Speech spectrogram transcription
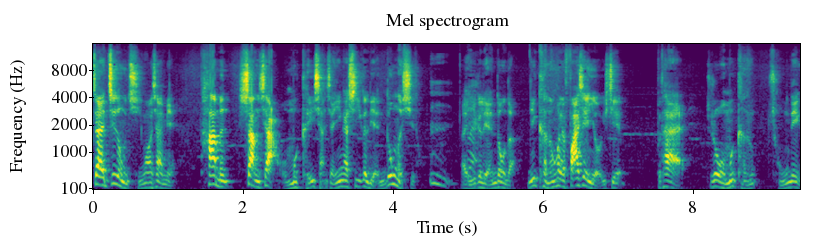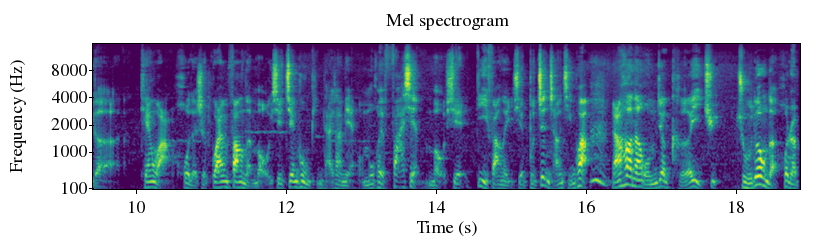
在这种情况下面，他们上下我们可以想象，应该是一个联动的系统。嗯，呃，一个联动的，你可能会发现有一些不太，就是我们可能从那个。天网或者是官方的某一些监控平台上面，我们会发现某些地方的一些不正常情况。嗯，然后呢，我们就可以去主动的或者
